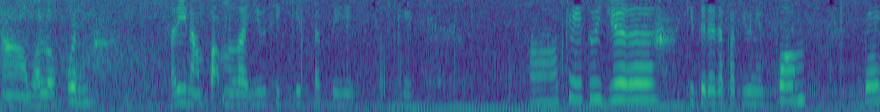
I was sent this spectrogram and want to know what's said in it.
Uh, walaupun tadi nampak Melayu sedikit tapi it's okay. Uh, oke okay, itu aja kita udah dapat uniform. Bag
